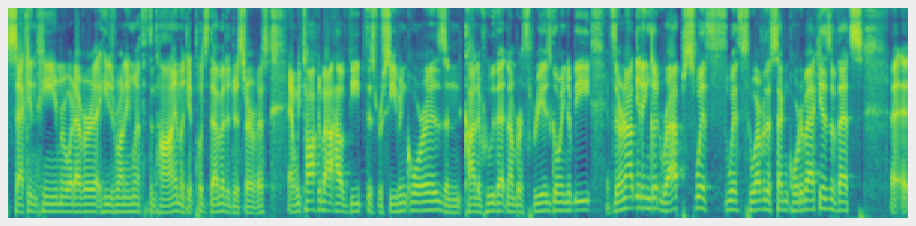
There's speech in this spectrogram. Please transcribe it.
second team or whatever that he's running with at the time, like it puts them at a disservice. And we talk about how deep this receiving core is and kind of who that number three is going to be. If they're not getting good reps with with whoever the second quarterback is, if that's uh,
